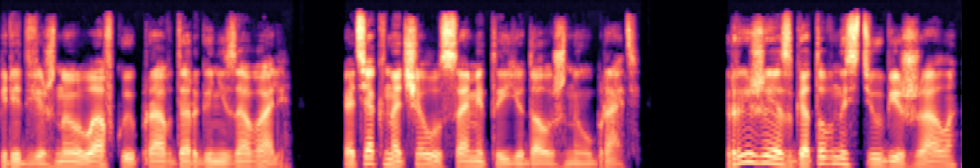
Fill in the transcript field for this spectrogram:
Передвижную лавку и правда организовали, хотя к началу саммита ее должны убрать. Рыжая с готовностью убежала,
